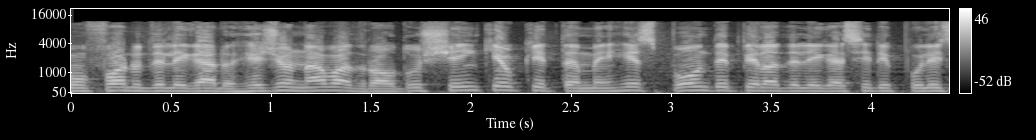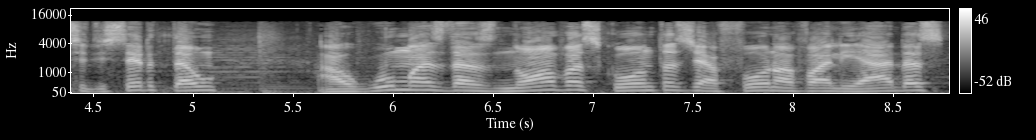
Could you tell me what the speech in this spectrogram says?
Conforme o delegado regional Adroaldo Schenkel, que também responde pela Delegacia de Polícia de Sertão, algumas das novas contas já foram avaliadas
